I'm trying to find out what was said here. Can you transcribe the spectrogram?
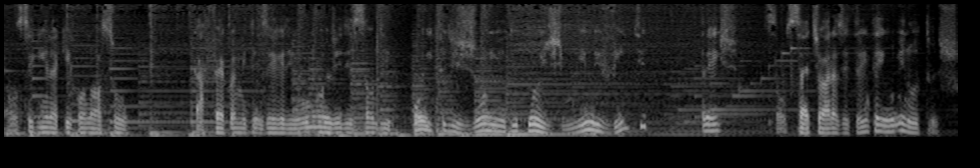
Vamos seguindo aqui com o nosso Café com MTZ de hoje, edição de 8 de junho de 2023. São 7 horas e 31 minutos.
